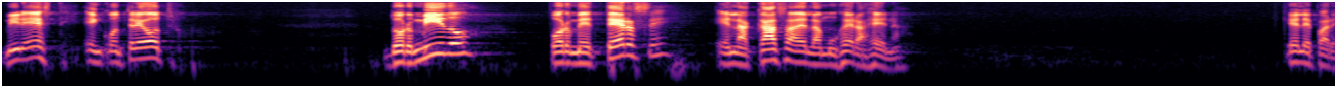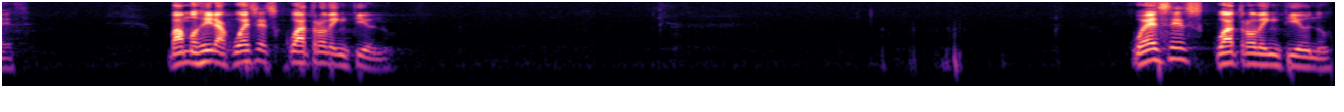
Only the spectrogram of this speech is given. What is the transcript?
Mire este, encontré otro. Dormido por meterse en la casa de la mujer ajena. ¿Qué le parece? Vamos a ir a jueces 4.21. Jueces 4.21.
